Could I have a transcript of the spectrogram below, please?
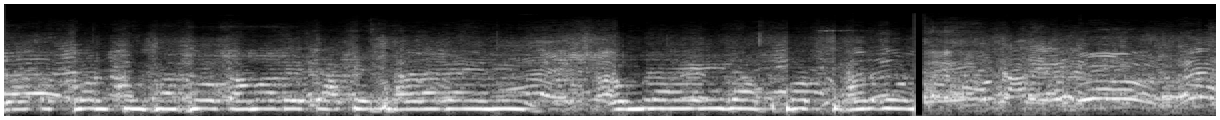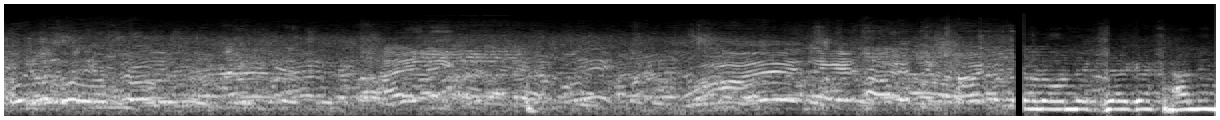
যতক্ষণ প্রশাসক আমাদের তাকে ছাড়া দেয়নি আমরা এই রাজপথ ছাড়বো অনেক জায়গা খালি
